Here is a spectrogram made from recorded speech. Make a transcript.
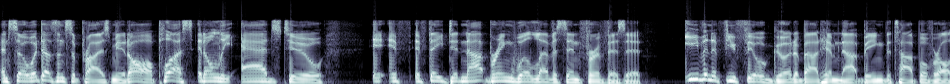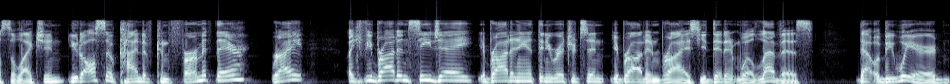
And so it doesn't surprise me at all. Plus, it only adds to if if they did not bring Will Levis in for a visit, even if you feel good about him not being the top overall selection, you'd also kind of confirm it there, right? Like if you brought in CJ, you brought in Anthony Richardson, you brought in Bryce, you didn't Will Levis, that would be weird.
